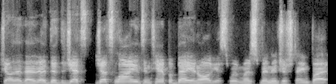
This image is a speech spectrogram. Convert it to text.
Joe. The, the, the Jets, Jets Lions in Tampa Bay in August must have been interesting. But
